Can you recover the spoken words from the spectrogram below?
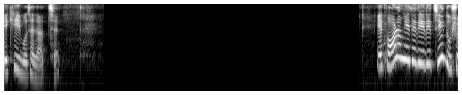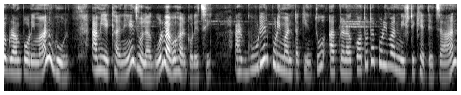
দেখেই বোঝা যাচ্ছে। এরপর আমি এতে দিয়ে দিচ্ছি দুশো গ্রাম পরিমাণ গুড়। আমি এখানে ঝোলা গুড় ব্যবহার করেছি। আর গুড়ের পরিমাণটা কিন্তু আপনারা কতটা পরিমাণ মিষ্টি খেতে চান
